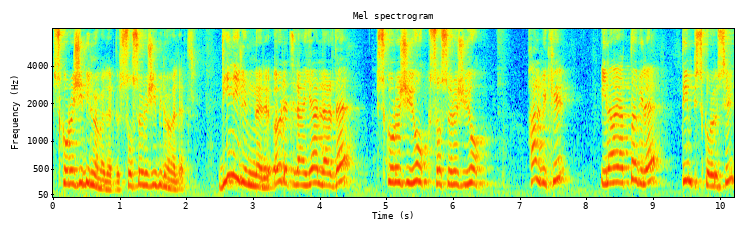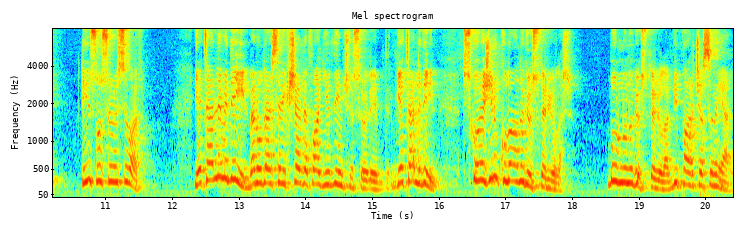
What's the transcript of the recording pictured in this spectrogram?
psikoloji bilmemeleridir, sosyoloji bilmemeleridir. Din ilimleri öğretilen yerlerde psikoloji yok, sosyoloji yok. Halbuki ilahiyatta bile din psikolojisi, din sosyolojisi var. Yeterli mi? Değil. Ben o derslere ikişer defa girdiğim için söyleyebilirim. Yeterli değil. Psikolojinin kulağını gösteriyorlar. Burnunu gösteriyorlar. Bir parçasını yani.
